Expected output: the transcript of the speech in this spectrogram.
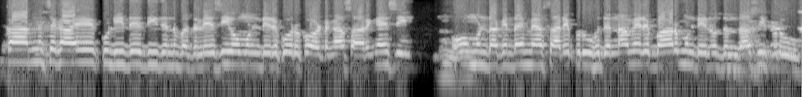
ਕਾਰਨ ਇਹ ਕੁੜੀ ਦੇ ਦੀਦਨ ਬਦਲੇ ਸੀ ਉਹ ਮੁੰਡੇ ਦੇ ਕੋਲ ਰਿਕਾਰਡਿੰਗਾਂ ਸਾਰੀਆਂ ਹੀ ਸੀ। ਉਹ ਮੁੰਡਾ ਕਹਿੰਦਾ ਮੈਂ ਸਾਰੇ ਪ੍ਰੂਫ ਦਿੰਦਾ ਮੇਰੇ ਬਾਹਰ ਮੁੰਡੇ ਨੂੰ ਦਿੰਦਾ ਸੀ ਪ੍ਰੂਫ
